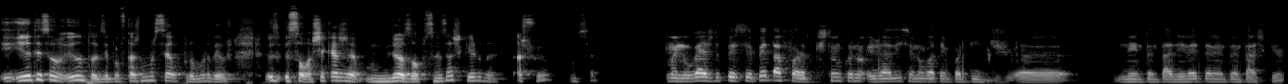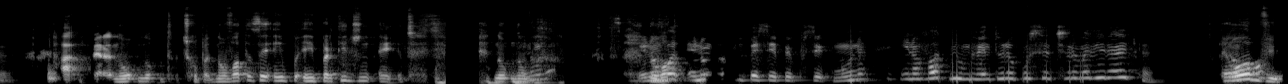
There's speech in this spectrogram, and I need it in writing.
E, e atenção, eu não estou a dizer para votares no Marcelo, por amor de Deus. Eu, eu só acho que haja melhores opções à esquerda. Acho eu, não sei. Mano, o gajo do PCP está fora de questão que eu, não- eu já disse, eu não voto em partidos ah, nem tanto à direita nem tanto à esquerda. Ah, espera, não, não- desculpa, não votas em, em partidos. em- não, não, não. Eu Não voto- voto, eu não voto no PCP por ser comuna e não voto no Ventura por ser de extrema-direita. é não óbvio,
